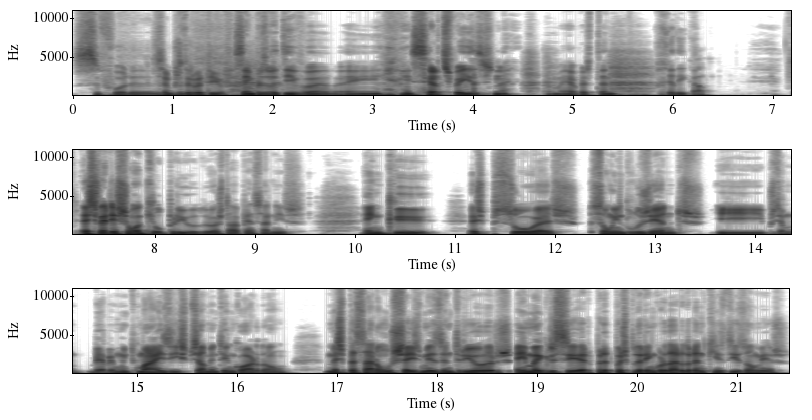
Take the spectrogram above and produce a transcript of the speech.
se for eh, sem preservativo. sem preservativa em, em certos países, não é? Também é bastante radical. As férias são aquele período, eu estava a pensar nisso, em que as pessoas são indulgentes e, por exemplo, bebem muito mais e especialmente engordam, mas passaram os seis meses anteriores a emagrecer para depois poderem engordar durante 15 dias ou um mês.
